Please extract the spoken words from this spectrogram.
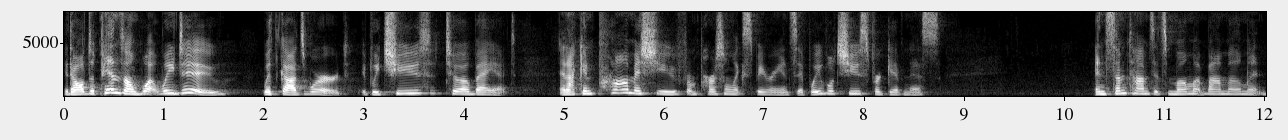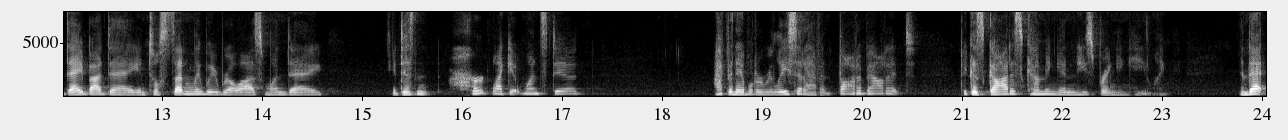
it all depends on what we do with God's word, if we choose to obey it. And I can promise you from personal experience, if we will choose forgiveness, and sometimes it's moment by moment, day by day, until suddenly we realize one day it doesn't hurt like it once did. I've been able to release it. I haven't thought about it because God is coming in and He's bringing healing. And that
